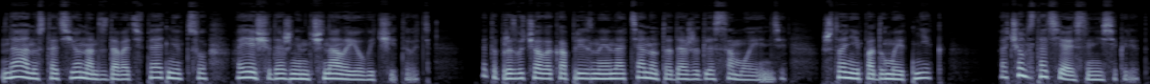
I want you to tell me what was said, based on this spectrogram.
«Да, но статью надо сдавать в пятницу, а я еще даже не начинала ее вычитывать». Это прозвучало капризно и натянуто даже для самой Энди. Что о ней подумает Ник? О чем статья, если не секрет?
